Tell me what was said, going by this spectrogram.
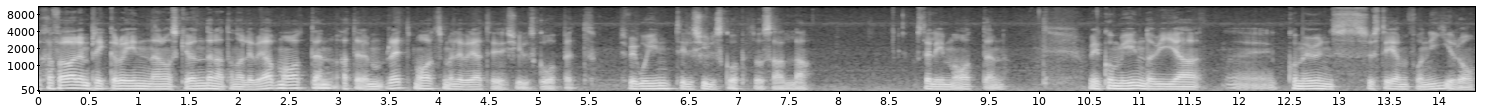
chauffören prickar då in när hos kunden att han har levererat maten, att det är rätt mat som är levererad till kylskåpet. Så vi går in till kylskåpet hos alla och ställer in maten. Vi kommer in då via eh, kommuns system Foniro,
